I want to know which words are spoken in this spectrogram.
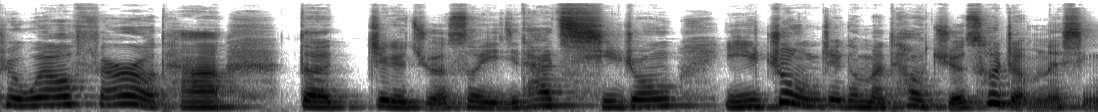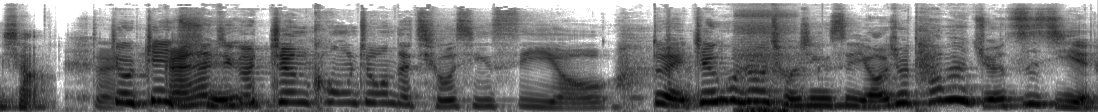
是 Will Ferrell 他的这个角色，以及他其中一众这个 Mattel 决策者们的形象，就这群这个真空中的球形 E CEO，对真空中球形 CEO，就他们觉得自己。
